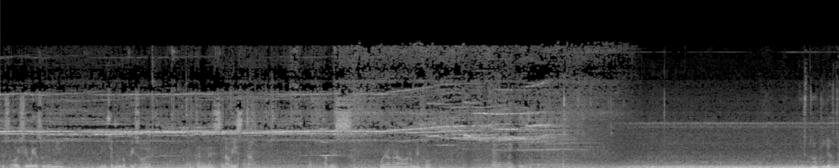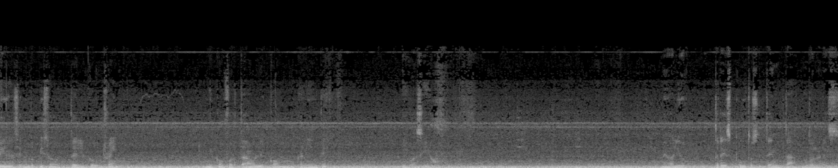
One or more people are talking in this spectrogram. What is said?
pues hoy sí voy a subirme en el segundo piso a ver qué tal es la vista tal vez voy a grabar mejor algo. Listo, aquí ya estoy en el segundo piso del Go Train. Muy confortable, cómodo, caliente y vacío. Valió 3.70 dólares.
